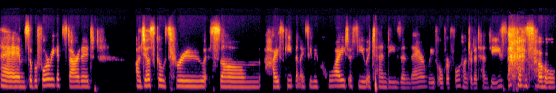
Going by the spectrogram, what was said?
Um, so before we get started, I'll just go through some housekeeping. I see we've quite a few attendees in there. We've over 400 attendees. so,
